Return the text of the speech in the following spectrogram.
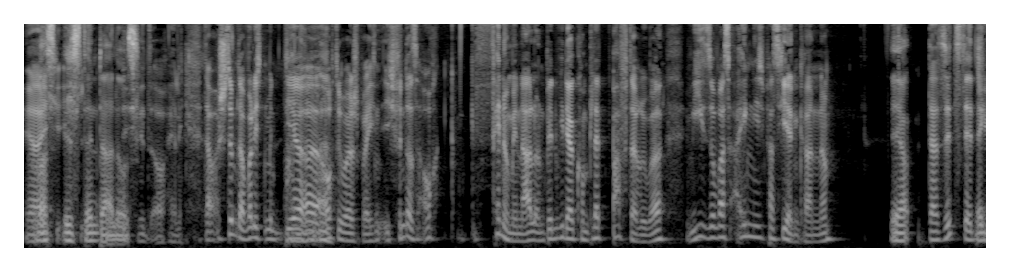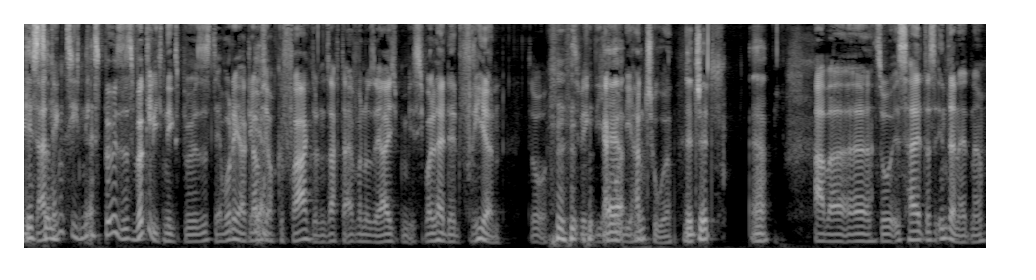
Ja, Was ich- ich- ist denn da Ich los? finde es auch herrlich. Da, stimmt, da wollte ich mit dir äh, auch drüber sprechen. Ich finde das auch phänomenal und bin wieder komplett baff darüber, wie sowas eigentlich passieren kann. Ne? Ja, Da sitzt der Typ, da denkt sich nichts Böses, wirklich nichts Böses. Der wurde ja, glaube ich, Ja. auch gefragt und sagte einfach nur so, ja, ich, ich wollte halt nicht frieren. So, deswegen die Jacke Ja, ja. und die Handschuhe. legit. Ja. Aber äh, so ist halt das Internet, ne?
